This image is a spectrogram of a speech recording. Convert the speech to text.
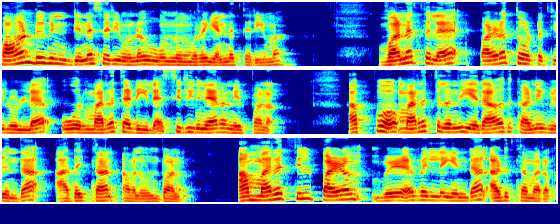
பாண்டுவின் தினசரி உணவு உண்ணும் முறை என்ன தெரியுமா? வனத்தில் பழத்தோட்டத்தில் உள்ள ஓர் மரத்தடியில் சிறிது நேரம் நிற்பானான் அப்போது மரத்திலேருந்து ஏதாவது கனி விழுந்தால் அதைத்தான் அவன் உண்பானான் அம்மரத்தில் பழம் விழவில்லை என்றால் அடுத்த மரம்.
